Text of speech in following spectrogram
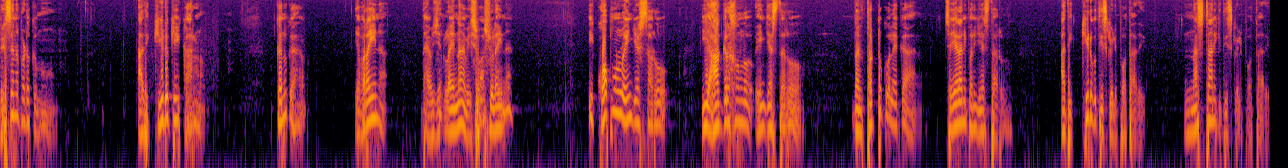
వ్యసన పడకము. అది కీడుకే కారణం. కనుక ఎవరైనా దైవజనులైనా విశ్వాసులైనా ఈ కోపంలో ఏం చేస్తారో ఈ ఆగ్రహంలో ఏం చేస్తారో దాన్ని తట్టుకోలేక చేయరాని పని చేస్తారు. అది కీడుకు తీసుకెళ్ళిపోతుంది నష్టానికి తీసుకెళ్ళిపోతుంది.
